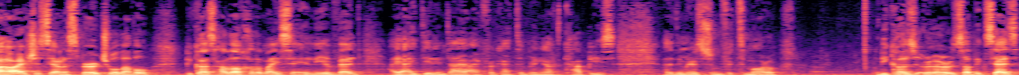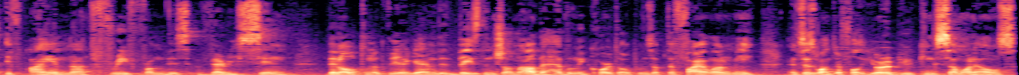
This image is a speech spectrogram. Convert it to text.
uh, I should say on a spiritual level, because halacha lemaisa in the event, I, I didn't, I, I, forgot to bring out copies, uh, the Mirashim for tomorrow. Because remember, Tzadok says, if I am not free from this very sin, then ultimately, again, the Beis Din shel Ma'alah, the heavenly court opens up the file on me and says, "Wonderful, you're rebuking someone else.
